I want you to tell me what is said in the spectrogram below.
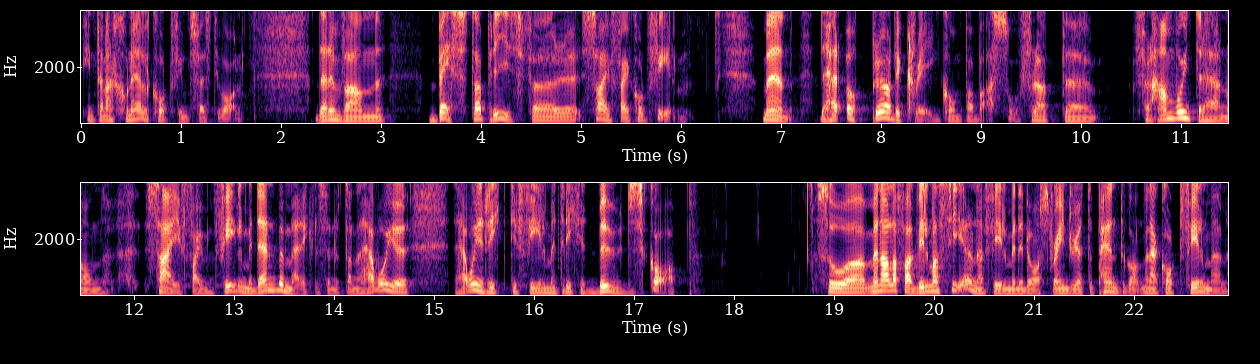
internationell kortfilmsfestival. Där den vann bästa pris för sci-fi kortfilm. Men det här upprörde Craig Compabasso för att eh, för han var ju inte det här någon sci-fi film i den bemärkelsen utan det här var ju, det här var ju en riktig film ett riktigt budskap. Så, men i alla fall, vill man se den här filmen idag, Stranger at the Pentagon, den här kortfilmen,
